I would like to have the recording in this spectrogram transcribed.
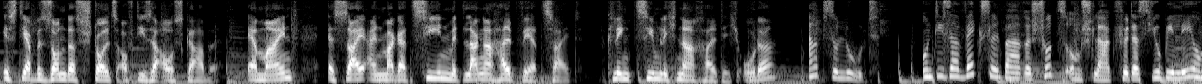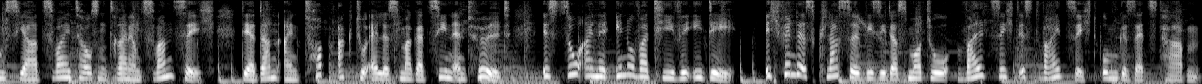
ist ja besonders stolz auf diese Ausgabe. Er meint, es sei ein Magazin mit langer Halbwertzeit. Klingt ziemlich nachhaltig, oder? Absolut. Und dieser wechselbare Schutzumschlag für das Jubiläumsjahr 2023, der dann ein topaktuelles Magazin enthüllt, ist so eine innovative Idee. Ich finde es klasse, wie Sie das Motto Waldsicht ist Weitsicht umgesetzt haben.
